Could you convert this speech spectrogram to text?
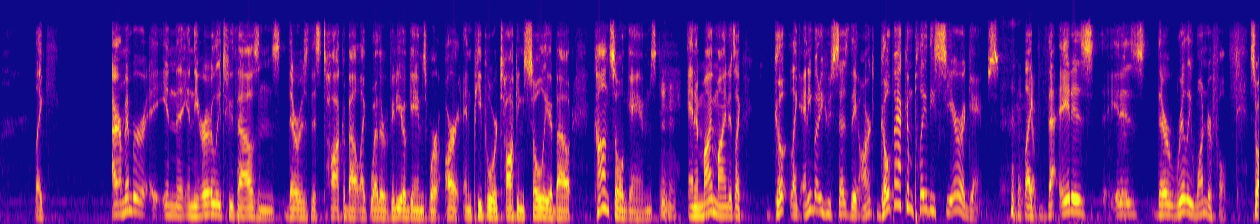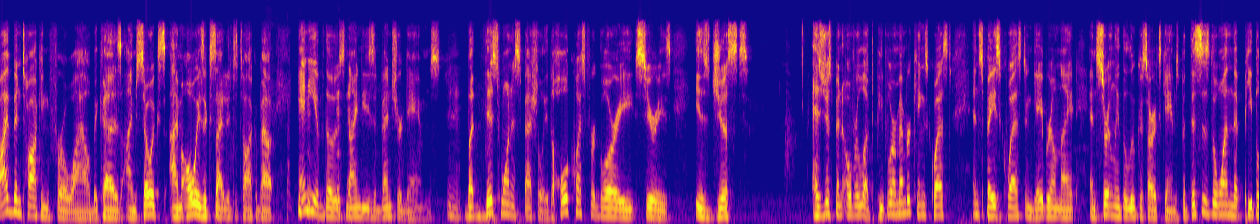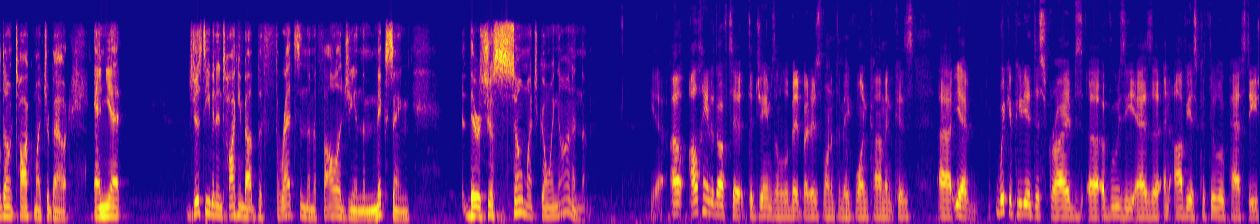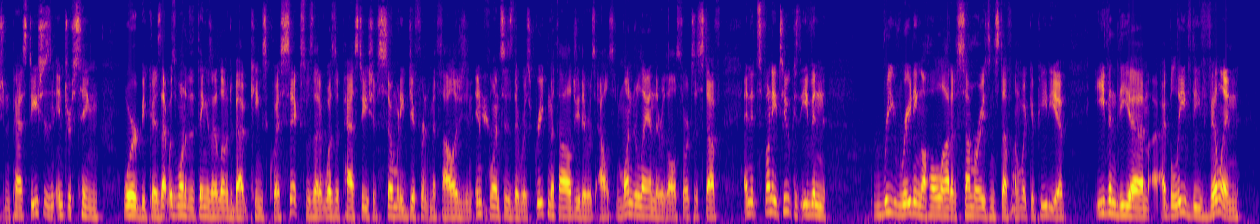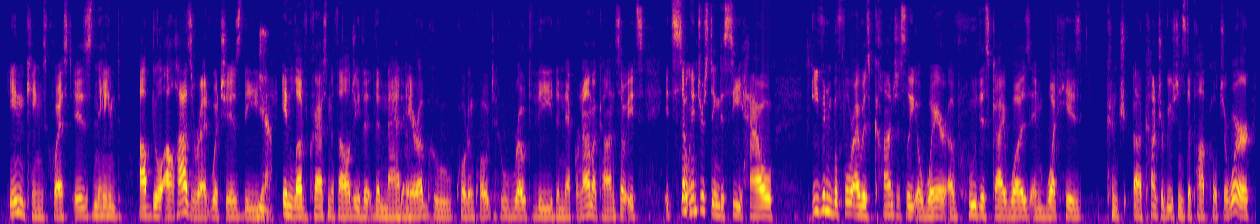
like I remember in the in the early 2000s there was this talk about like whether video games were art and people were talking solely about console games mm-hmm. and in my mind it's like go like anybody who says they aren't go back and play these Sierra games like yep. that it is it is they're really wonderful so I've been talking for a while because I'm so ex- I'm always excited to talk about any of those 90s adventure games mm-hmm. but this one especially the whole Quest for Glory series is just has just been overlooked. People remember King's Quest and Space Quest and Gabriel Knight and certainly the LucasArts games, but this is the one that people don't talk much about. And yet, just even in talking about the threats and the mythology and the mixing, there's just so much going on in them. Yeah, I'll, I'll hand it off to, to James in a little bit, but I just wanted to make one comment because, uh, yeah, Wikipedia describes uh, Avoozl as a, an obvious Cthulhu pastiche, and pastiche is an interesting word because that was one of the things I loved about King's Quest VI was that it was a pastiche of so many different mythologies and influences. There was Greek mythology, there was Alice in Wonderland, there was all sorts of stuff. And it's funny too because even rereading a whole lot of summaries and stuff on Wikipedia, even the um, I believe the villain in King's Quest is named Abdul Alhazred, which is the yeah. in Lovecraft's mythology the, the mad mm-hmm. Arab who quote unquote who wrote the the Necronomicon. So it's it's so interesting to see how even before I was consciously aware of who this guy was and what his uh, contributions to pop culture were,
